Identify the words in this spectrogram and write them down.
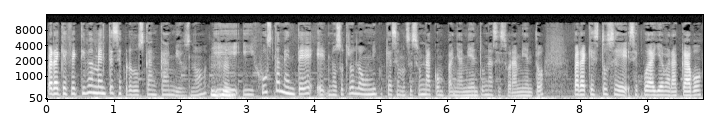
para que efectivamente se produzcan cambios, ¿no? y, justamente eh, nosotros lo único que hacemos es un acompañamiento, un asesoramiento para que esto se, se pueda llevar a cabo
